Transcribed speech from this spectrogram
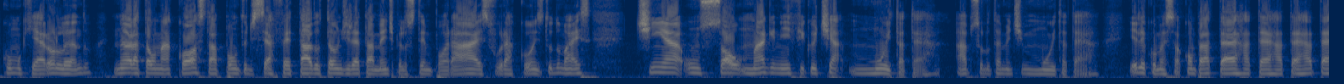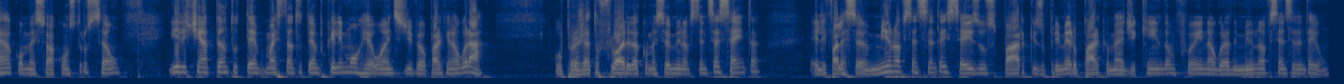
como que era Orlando, não era tão na costa a ponto de ser afetado tão diretamente pelos temporais, furacões e tudo mais. Tinha um sol magnífico e tinha muita terra, absolutamente muita terra. E ele começou a comprar terra, terra, terra, terra, começou a construção. E ele tinha tanto tempo, mas tanto tempo que ele morreu antes de ver o parque inaugurar. O projeto Flórida começou em 1960, ele faleceu em 1966. Os parques, o primeiro parque, o Magic Kingdom, foi inaugurado em 1971.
